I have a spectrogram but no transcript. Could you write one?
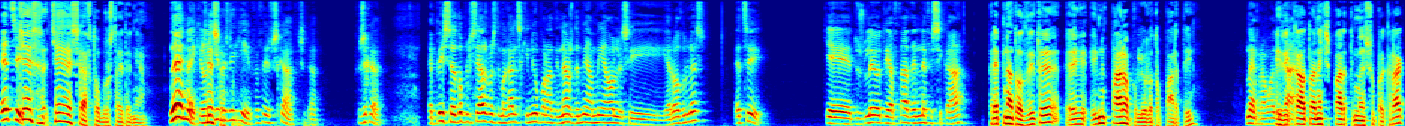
Έτσι. Και, σε- και σε αυτό μπροστά η ταινία. Ναι, ναι, κοινωνική σε αυτό. κριτική. Φε- Φυσικά, φυσικά. φυσικά. Επίσης, εδώ πλησιάζουμε στη μεγάλη σκηνή όπου ανατινάζονται μία-μία όλες οι ερόδουλε. Έτσι. Και τους λέει ότι αυτά δεν είναι φυσικά. Πρέπει να το δείτε, ε, είναι πάρα πολύ ωραίο το πάρτι. Ναι, πραγματικά. Ειδικά όταν έχεις πάρτι με super crack.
